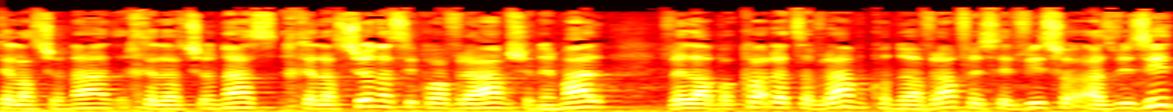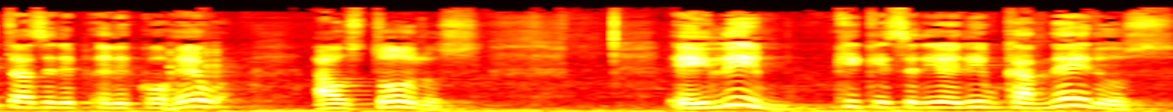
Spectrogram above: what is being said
relaciona-se relaciona com Avraham, Shenemar, Velabakoratz Avram, quando Avram foi serviço às visitas, ele, ele correu aos touros. Eilim, o que, que seria Eilim? Carneiros,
